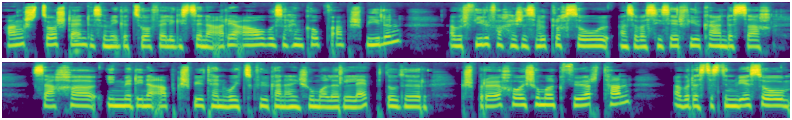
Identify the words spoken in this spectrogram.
Angstzustände, also mega zufällige Szenarien auch, die sich im Kopf abspielen. Aber vielfach ist es wirklich so, also was ich sehr viel kann, dass sich Sachen in mir drin abgespielt haben, wo ich das Gefühl habe, habe ich schon mal erlebt oder Gespräche, die ich schon mal geführt habe. Aber dass das dann wie so,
